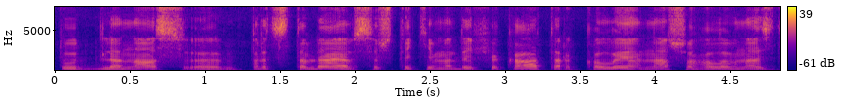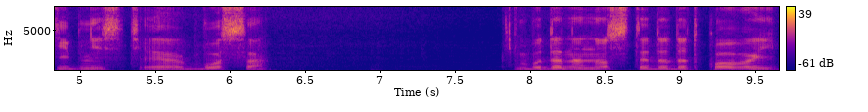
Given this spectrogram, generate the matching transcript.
тут для нас е, представляє все ж таки модифікатор, коли наша головна здібність е, боса буде наносити додатковий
